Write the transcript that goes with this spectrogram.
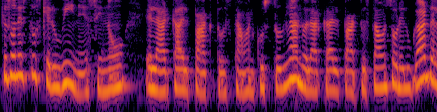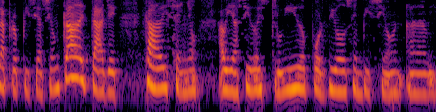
¿Qué son estos querubines sino el arca del pacto? Estaban custodiando el arca del pacto, estaban sobre el lugar de la propiciación. Cada detalle, cada diseño había sido instruido por Dios en visión a David.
